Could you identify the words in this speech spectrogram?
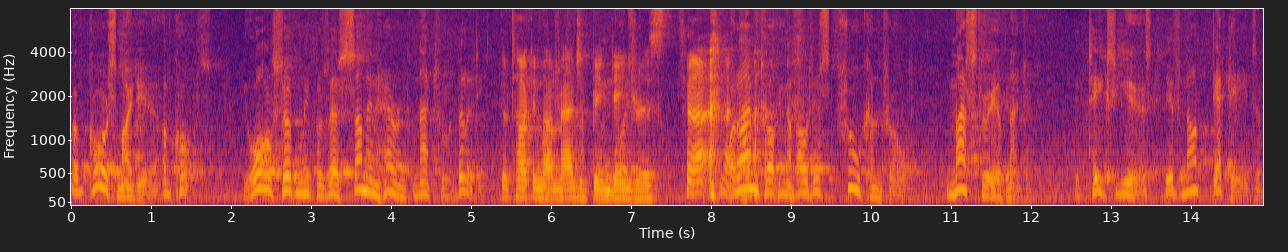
Of course, my dear, of course. You all certainly possess some inherent natural ability. They're talking about magic being being dangerous. What I'm talking about is true control, mastery of magic. It takes years, if not decades, of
